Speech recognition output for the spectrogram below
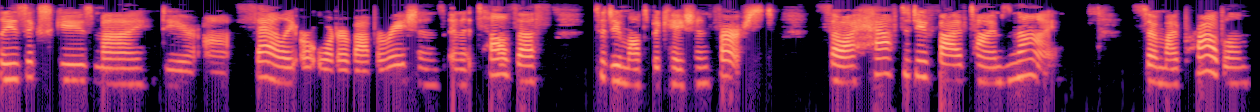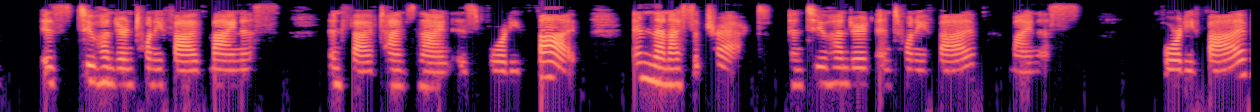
Please excuse my dear Aunt Sally or order of operations, and it tells us to do multiplication first. So I have to do 5 times 9. So my problem is 225 minus, and 5 times 9 is 45. And then I subtract, and 225 minus 45,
